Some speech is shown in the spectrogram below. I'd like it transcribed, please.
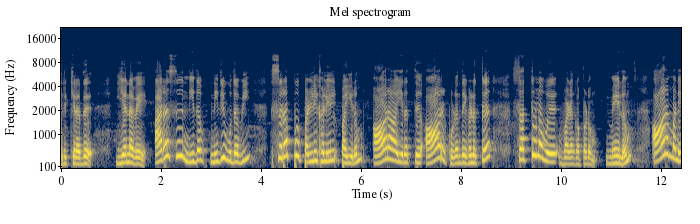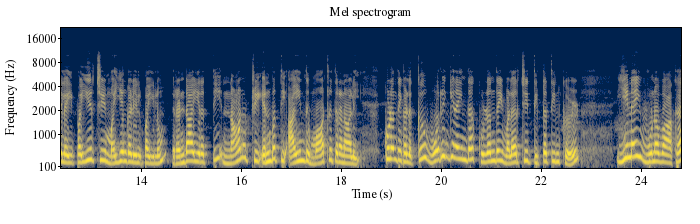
இருக்கிறது. எனவே அரசு நித நிதி உதவி சிறப்பு பள்ளிகளில் பயிலும் ஆறாயிரத்து ஆறு குழந்தைகளுக்கு சத்துணவு வழங்கப்படும். மேலும் ஆரம்ப நிலை பயிற்சி மையங்களில் பயிலும் ரெண்டாயிரத்தி நானூற்றி எண்பத்தி ஐந்து மாற்றுத்திறனாளி குழந்தைகளுக்கு ஒருங்கிணைந்த குழந்தை வளர்ச்சி திட்டத்தின் கீழ் இணை உணவாக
